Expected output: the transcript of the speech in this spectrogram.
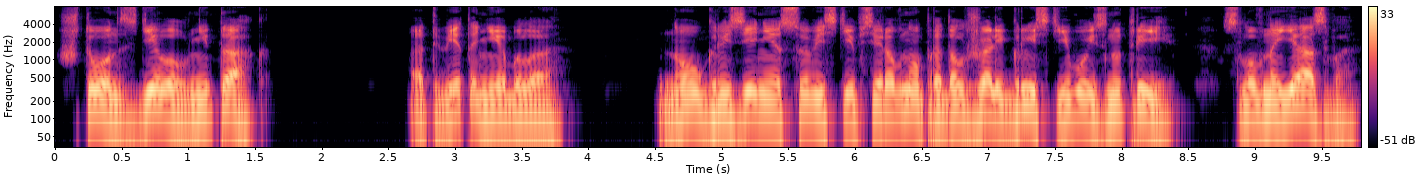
Что он сделал не так? Ответа не было, но угрызения совести все равно продолжали грызть его изнутри словно язва.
